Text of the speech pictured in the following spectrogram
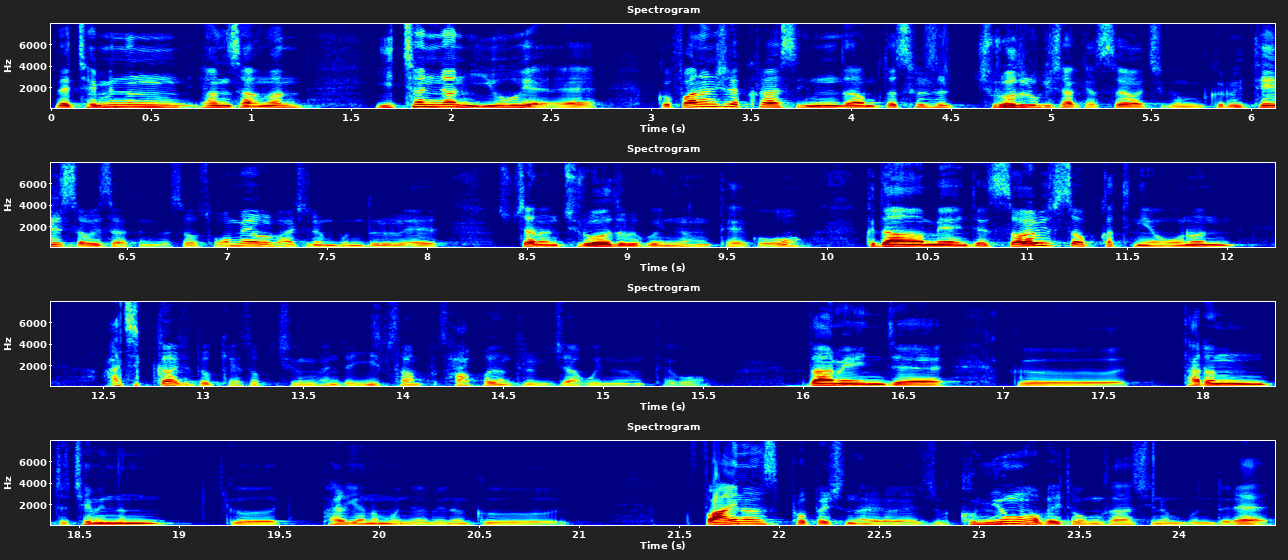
근데 재밌는 현상은 2000년 이후에 그 파이낸셜 크라이스 있는 다음부터 슬슬 줄어들기 시작했어요. 지금 그 리테일 서비스 같은 거서 소매업을 하시는 분들의 숫자는 줄어들고 있는 상태고 그 다음에 이제 서비스업 같은 경우는 아직까지도 계속 지금 현재 24%를 유지하고 있는 상태고 그 다음에 이제 그 다른 또 재밌는 그 발견은 뭐냐면은 그 파이낸스 프로페셔널이라고 해가지고 금융업에 종사하시는 분들의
